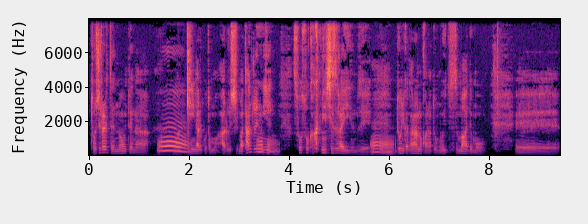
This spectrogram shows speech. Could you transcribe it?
閉じられてんの？みたいな、うん。気になることもあるし、まあ単純にもちろん。ソースを確認しづらいので、うん。どうにかならんのかなと思いつつ、まあでも、え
